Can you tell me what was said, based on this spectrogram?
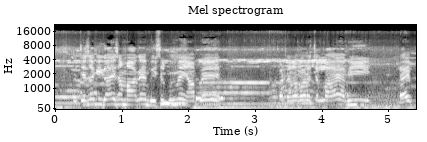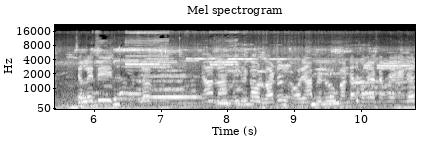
जैसा कि गाइस हम आ गए हैं बीसलपुर में, यहाँ पे भंडारा वगैरह चल रहा है। अभी लाइव चल रही थी मतलब यहाँ राम मंदिर का उद्घाटन और यहाँ पे लोग भंडारा वगैरह कर रहे हैं इधर।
